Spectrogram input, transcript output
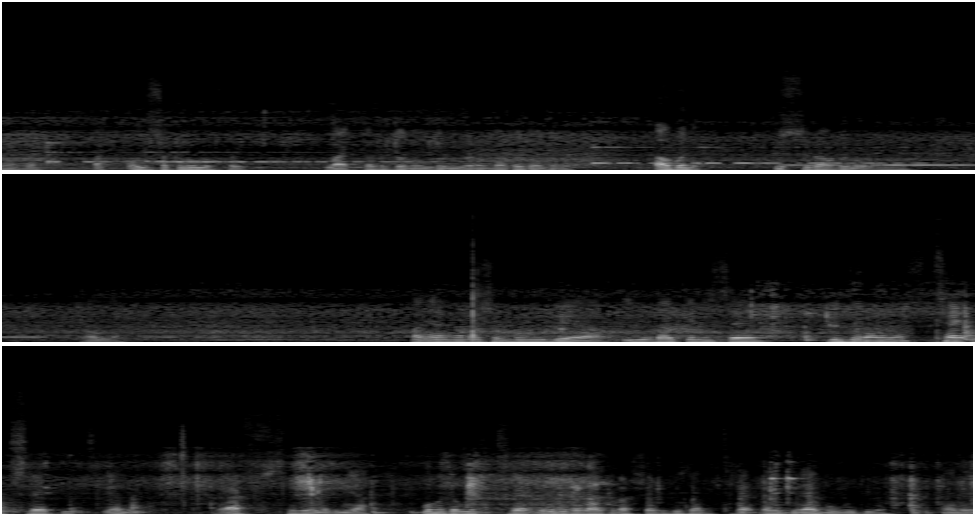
Nerede? Bak onu sakın unutmayın. Like'ları da doldurun, yorumları da doldurun. Abone, bir sürü abone olun. Valla. Bakın arkadaşlar bu videoya iyi like gelirse videolarımız trend trend yani Öf söylemedim ya. Bu videomuz trendlere girer arkadaşlar. Güzel bir trendlere girer bu video. Yani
